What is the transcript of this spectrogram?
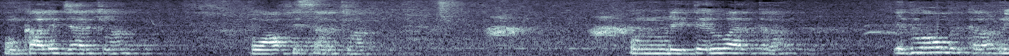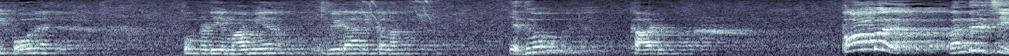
உன் காலேஜா இருக்கலாம். உன் ஆஃபீஸா இருக்கலாம். உன்னுடைய தெருவாக இருக்கலாம். எதுவாகவும் இருக்கலாம். நீ போகிற உன்னுடைய மாமியார் வீடாக இருக்கலாம். எதுவாகவும் காடு. பாம்பு வந்துருச்சு.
